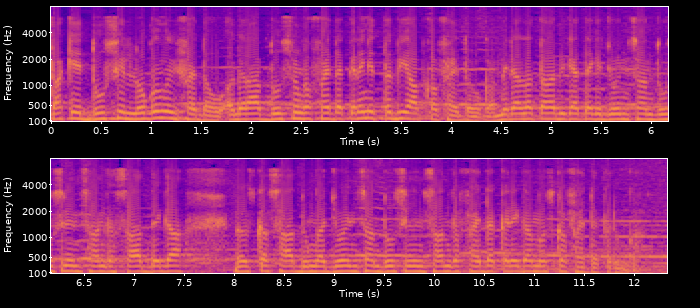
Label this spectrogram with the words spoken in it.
ताकि दूसरे लोगों को भी फ़ायदा हो। अगर आप दूसरों का फ़ायदा करेंगे, तभी आपका फ़ायदा होगा। मेरा अल्लाह ताला भी कहता है कि जो इंसान दूसरे इंसान का साथ देगा, मैं उसका साथ दूँगा। जो इंसान दूसरे इंसान का फ़ायदा करेगा, मैं उसका फ़ायदा करूँगा।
